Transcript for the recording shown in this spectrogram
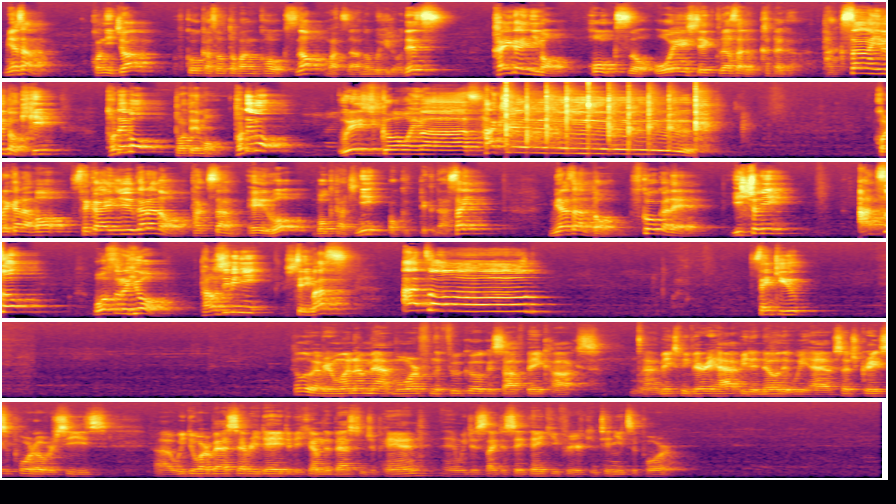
皆さんこんにちは。福岡ソフトバンクホークスの松田信弘です。海外にもホークスを応援してくださる方がたくさんいると聞きとてもとてもとても嬉しく思います。拍手。これからも世界中からのたくさんエールを僕たちに送ってください。皆さんと福岡で一緒に熱ををする日を楽しみにしています熱を Thank you Hello, everyone. I'm Matt Moore from the Fukuoka SoftBank Hawks. Uh, it makes me very happy to know that we have such great support overseas. Uh, we do our best every day to become the best in Japan, and we just like to say thank you for your continued support.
